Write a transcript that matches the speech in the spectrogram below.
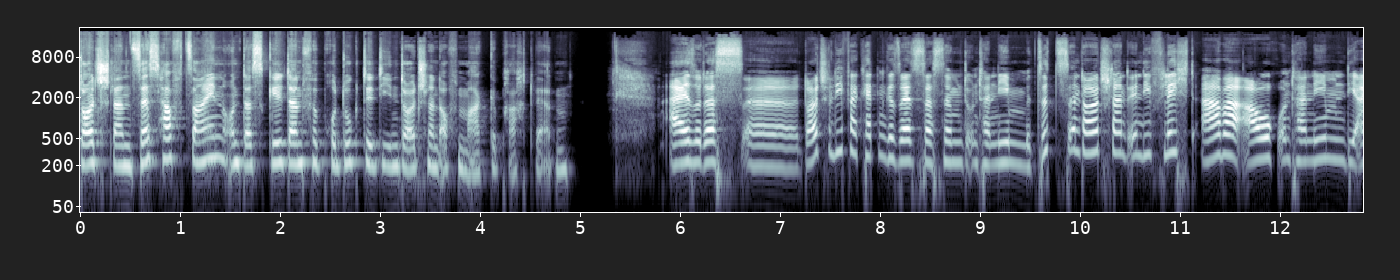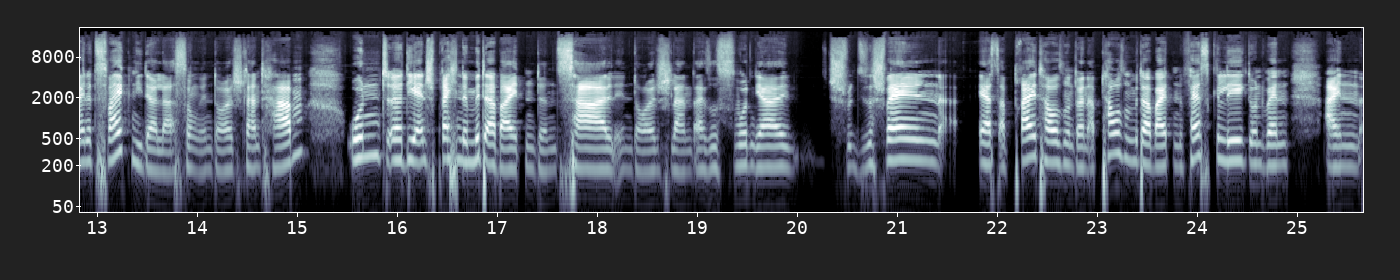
Deutschland sesshaft sein und das gilt dann für Produkte, die in Deutschland auf den Markt gebracht werden. Also das äh, deutsche Lieferkettengesetz, das nimmt Unternehmen mit Sitz in Deutschland in die Pflicht, aber auch Unternehmen, die eine Zweigniederlassung in Deutschland haben und äh, die entsprechende Mitarbeitendenzahl in Deutschland. Also es wurden ja diese Schwellen erst ab 3000 und dann ab 1000 Mitarbeitenden festgelegt und wenn ein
